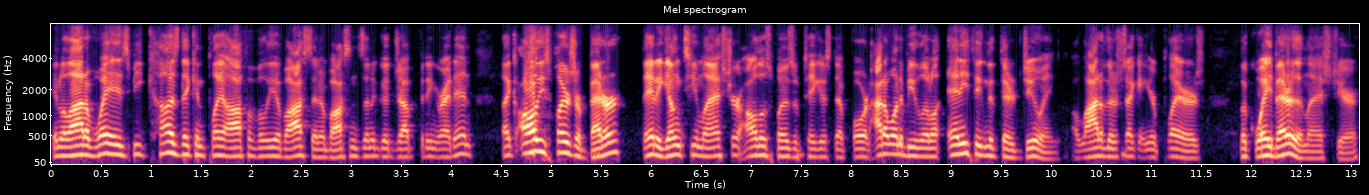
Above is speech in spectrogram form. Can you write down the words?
in a lot of ways because they can play off of Aliyah Boston, and Boston's done a good job fitting right in. Like all these players are better. They had a young team last year. All those players have taken a step forward. I don't want to belittle anything that they're doing. A lot of their mm-hmm. second year players look way better than last year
